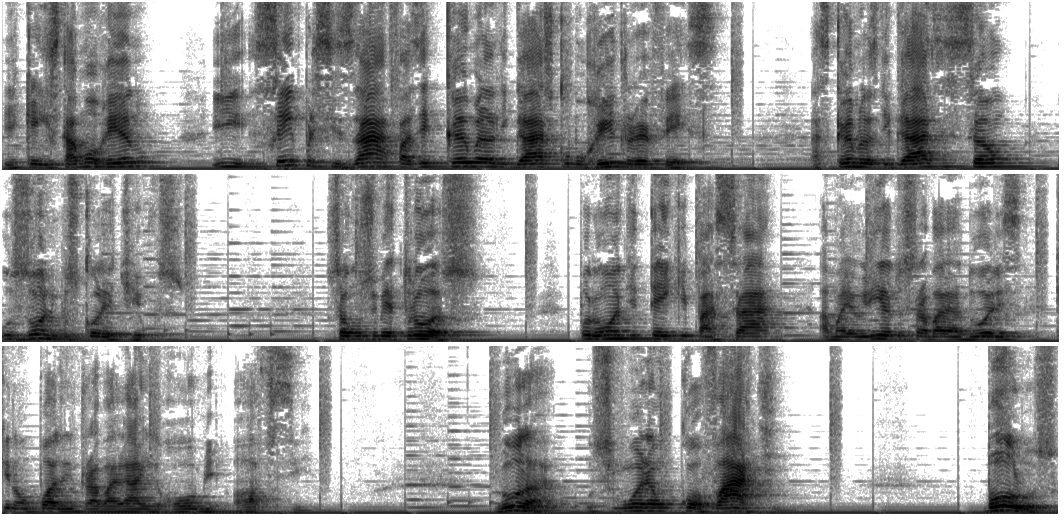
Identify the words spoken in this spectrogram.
E quem está morrendo e sem precisar fazer câmara de gás como Hitler fez. As câmaras de gases são os ônibus coletivos. São os metrôs por onde tem que passar a maioria dos trabalhadores que não podem trabalhar em home office. Lula, o senhor é um covarde. Bolos,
